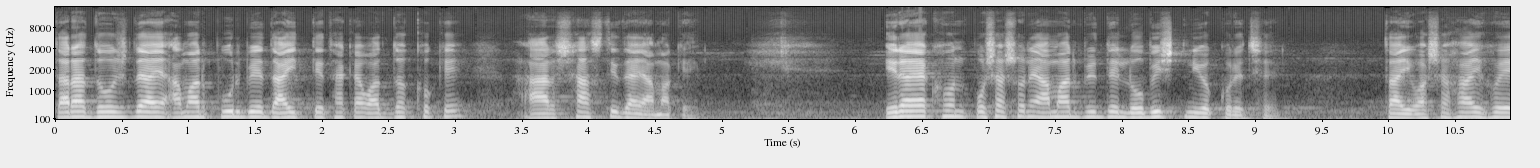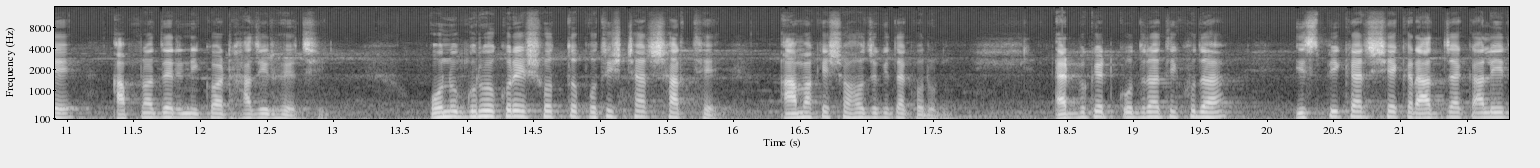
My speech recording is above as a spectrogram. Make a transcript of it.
তারা দোষ দেয় আমার পূর্বে দায়িত্বে থাকা অধ্যক্ষকে আর শাস্তি দেয় আমাকে। এরা এখন প্রশাসনে আমার বিরুদ্ধে লবিস্ট নিয়োগ করেছে। তাই অসহায় হয়ে আপনাদের নিকট হাজির হয়েছি। অনুগ্রহ করে সত্য প্রতিষ্ঠার স্বার্থে আমাকে সহযোগিতা করুন। অ্যাডভোকেট কুদরাতি খুদা, স্পিকার শেখ রাজ্জাক আলীর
